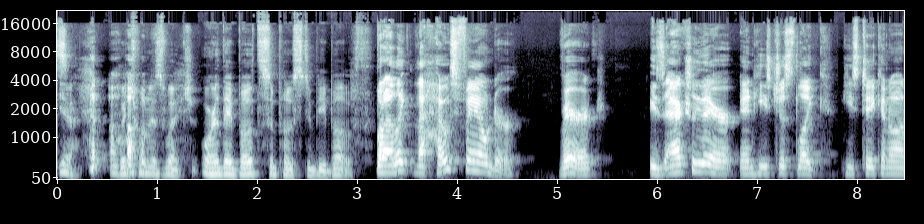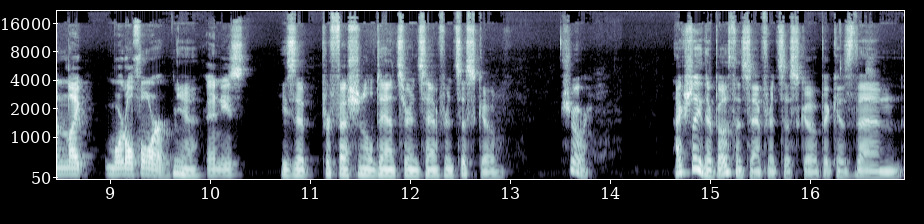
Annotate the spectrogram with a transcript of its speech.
Yeah. Which Um, one is which? Or are they both supposed to be both? But I like the house founder, Varich, is actually there, and he's just like he's taken on like mortal form, Yeah. and he's He's a professional dancer in San Francisco. Sure. Actually, they're both in San Francisco because then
